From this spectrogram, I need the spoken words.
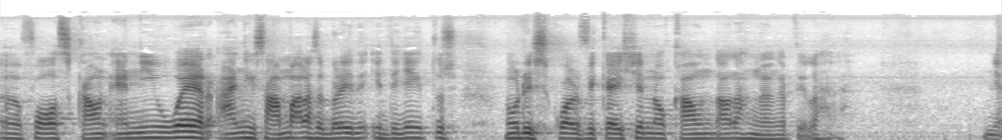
uh, false count anywhere, anjing sama lah sebenarnya intinya itu no disqualification, no count lah nggak ngerti lah. Ya,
